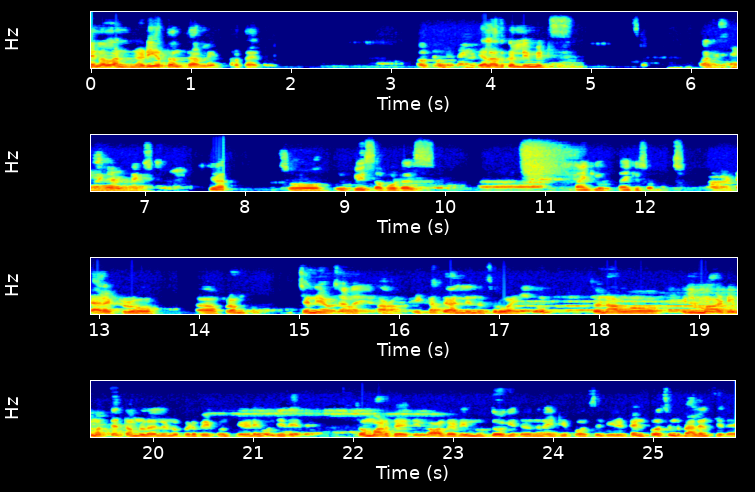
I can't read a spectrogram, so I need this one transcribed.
ಏನೆಲ್ಲ ನಡೆಯುತ್ತಂತ ಅಲ್ಲಿ ಅರ್ಥ ಇದೆ ಎಲ್ಲದಕ್ಕೂ limits so you please supporters us. You thank you so much. Director from Chennai ಅವರು ಹಾ, ಈ ಕತೆ ಅಲ್ಲಿಂದ ಶುರುವಾಯಿತು. ಸೊ ನಾವು ಇಲ್ಲಿ ಮಾಡಿ ಮತ್ತೆ ತಮಿಳಲ್ಲೂ ಬಿಡಬೇಕು ಅಂತ ಹೇಳಿ ಒಂದು ಇದೆ ಸೊ ಮಾಡ್ತಾ ಇದ್ದೀವಿ. ಆಲ್ರೆಡಿ ಮುಗ್ದೋಗಿದೆ. ಒಂದು ನೈಂಟಿ ಪರ್ಸೆಂಟ್ ಈಗ ಟೆನ್ ಪರ್ಸೆಂಟ್ ಬ್ಯಾಲೆನ್ಸ್ ಇದೆ.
